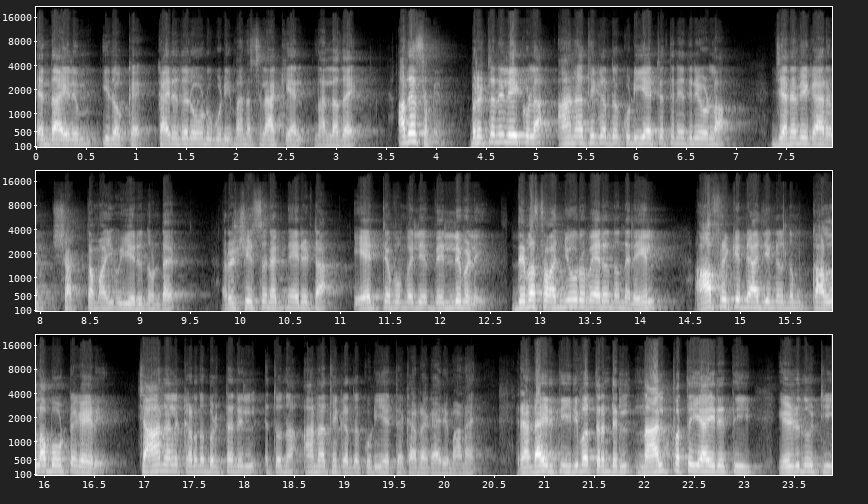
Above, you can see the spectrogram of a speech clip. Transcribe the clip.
എന്തായാലും ഇതൊക്കെ കരുതലോടുകൂടി മനസ്സിലാക്കിയാൽ നല്ലത്. അതേസമയം ബ്രിട്ടനിലേക്കുള്ള അനധികൃത കുടിയേറ്റത്തിനെതിരെയുള്ള ജനവികാരം ശക്തമായി ഉയരുന്നുണ്ട്. ഋഷി സുനക് നേരിട്ട ഏറ്റവും വലിയ വെല്ലുവിളി. ദിവസം അഞ്ഞൂറ് പേരെന്ന നിലയിൽ ആഫ്രിക്കൻ രാജ്യങ്ങളിൽ നിന്നും കള്ളബോട്ട് കയറി ചാനൽ കടന്ന് ബ്രിട്ടനിൽ എത്തുന്ന അനധികൃത കുടിയേറ്റക്കാരുടെ കാര്യമാണ്. രണ്ടായിരത്തി ഇരുപത്തിരണ്ടിൽ നാൽപ്പത്തി അയ്യായിരത്തി എഴുന്നൂറ്റി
